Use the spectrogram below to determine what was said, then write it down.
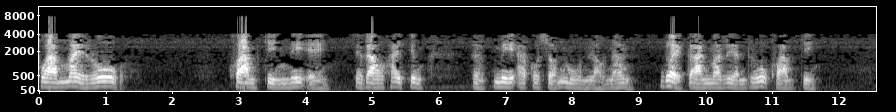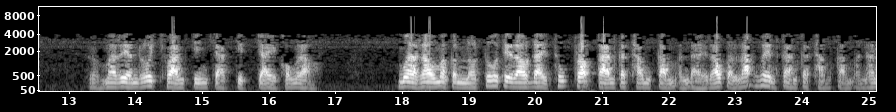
ความไม่รู้ ความจริงนี้เอง เราให้จึง มีอกุศลมูลเหล่านั้น ด้วยการมาเรียนรู้ความจริง มาเรียนรู้ความจริงจากจิตใจของเรา เมื่อเรามากำหนดรู้ที่เราได้ทุกเพราะการกระทำกรรมอันใด เราก็ละเว้นการกระทำกรรมอันนั้น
